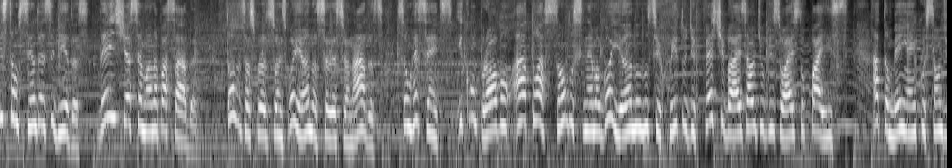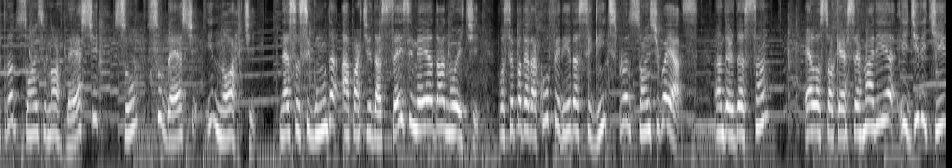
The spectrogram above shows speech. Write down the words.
estão sendo exibidas desde a semana passada. Todas as produções goianas selecionadas são recentes e comprovam a atuação do cinema goiano no circuito de festivais audiovisuais do país. Há também a incursão de produções do Nordeste, Sul, Sudeste e Norte. Nessa segunda, a partir das seis e meia da noite, você poderá conferir as seguintes produções de Goiás: Under the Sun, Ela Só Quer Ser Maria e Diriti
